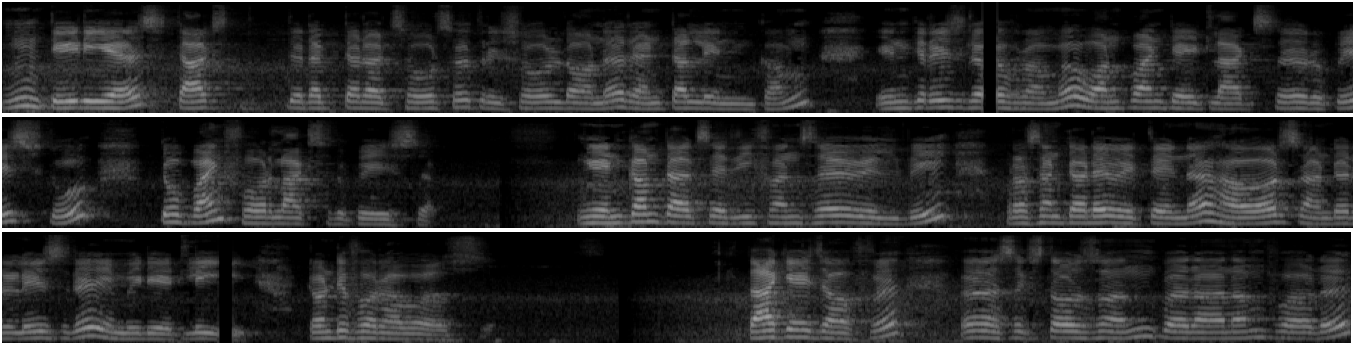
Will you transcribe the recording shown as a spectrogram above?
Mm, TDS tax deducted at source threshold on rental income increased from uh, 1.8 lakhs rupees to 2.4 lakhs rupees Income tax refunds uh, will be presented within uh, hours and released immediately, 24 hours. Package of uh, uh, 6,000 per annum for uh,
